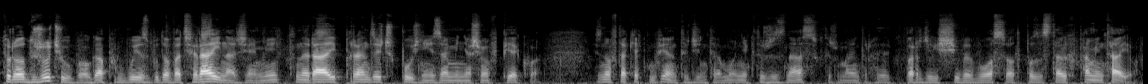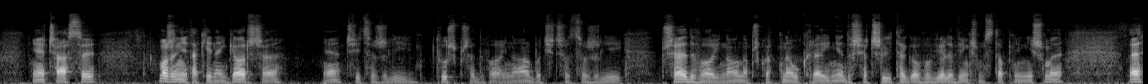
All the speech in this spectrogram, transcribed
który odrzucił Boga, próbuje zbudować raj na ziemi, ten raj prędzej czy później zamienia się w piekło. I znów, tak jak mówiłem tydzień temu, niektórzy z nas, którzy mają trochę bardziej siwe włosy od pozostałych, pamiętają. Nie? Czasy, może nie takie najgorsze, nie? ci, co żyli tuż przed wojną, albo ci, co żyli przed wojną, na przykład na Ukrainie, doświadczyli tego w o wiele większym stopniu niż my, e,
